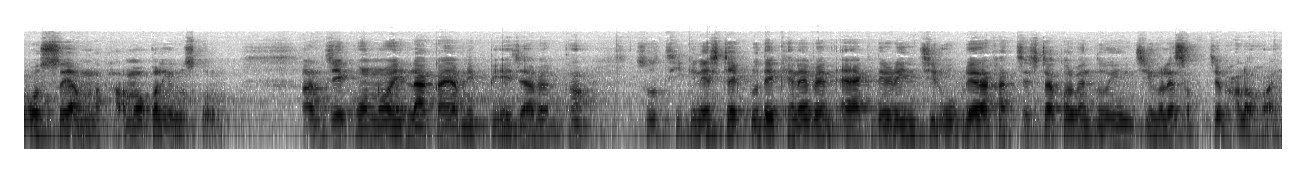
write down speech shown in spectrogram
অবশ্যই আপনার থার্মোকল ইউজ করুন। আর যে কোনো এলাকায় আপনি পেয়ে যাবেন। হ্যাঁ শুধু থিকনেসটা একটু দেখে নেবেন। এক দেড় ইঞ্চির উপরে রাখার চেষ্টা করবেন। দুই ইঞ্চি হলে সবচেয়ে ভালো হয়।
